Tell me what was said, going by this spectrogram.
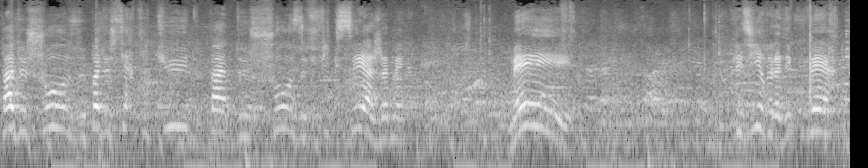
Pas de choses, pas de certitudes, pas de choses fixées à jamais. Mais le plaisir de la découverte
